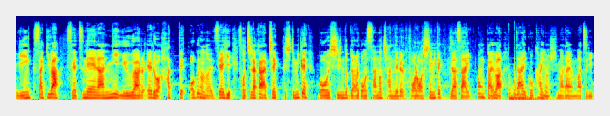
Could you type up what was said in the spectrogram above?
リンク先は説明欄に URL を貼っておくのでぜひそちらからチェックしてみてボイシーのドラゴンさんのチャンネルフォローしてみてください。今回は第5回のヒマラヤ祭り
